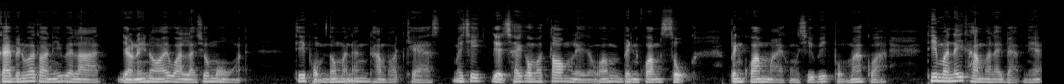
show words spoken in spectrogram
กลายเป็นว่าตอนนี้เวลาอย่างน้อยๆ วันละชั่วโมงอะที่ผมต้องมานั่งทำพอดแคสต์ไม่ใช่อย่าใช้คำว่าต้องเลยแต่ว่ามันเป็นความสุขเป็นความหมายของชีวิตผมมากกว่า ที่มันได้ทำอะไรแบบเนี้ย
